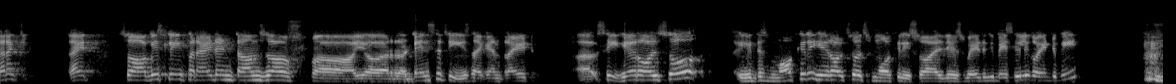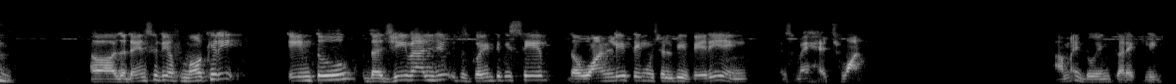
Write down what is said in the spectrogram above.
Correct? Right? So obviously, if I write in terms of uh, your densities, I can write, uh, see here also, it is mercury, here also it's mercury. So it is basically going to be uh, the density of mercury into the G value, which is going to be same. The only thing which will be varying is my H1 am I doing correctly?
